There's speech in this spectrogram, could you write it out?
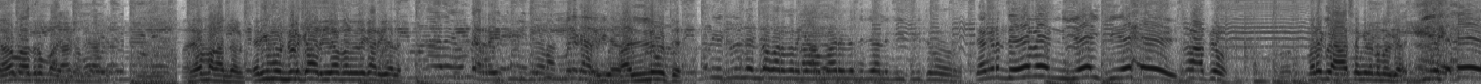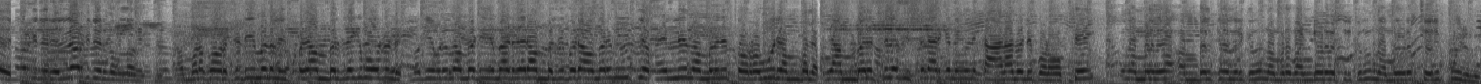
ഞാൻ മാത്രം പാലിക്കും. ഞാൻ എനിക്ക് മുണ്ട് കൊടുക്കാൻ അറിയാൻ പറഞ്ഞതൊക്കെ അറിയാലോ. നല്ല മുത്ത്. എന്താ പറഞ്ഞത്? ഞങ്ങളുടെ ദേവൻ. ഹാപ്പിയോ നമ്മുടെ ഗ്ലാസ് എങ്ങനെ നോക്കാം. എല്ലാവർക്കും ചേരുന്നുള്ളത് നമ്മുടെ കുറച്ച് ടീമുണ്ടല്ലോ ഇപ്പോഴും അമ്പലത്തിലേക്ക് പോയിട്ടുണ്ട്. നമുക്ക് ഇവിടെ നമ്മുടെ ടീമായിട്ട് നേരെ അമ്പലത്തിൽ പോയിട്ട് അവന്മാരെ മീറ്റ് ചെയ്യാം അതിൽ നമ്മളിത് തുറവൂർ അമ്പലം. ഈ അമ്പലത്തിലെ വിഷലായിരിക്കും നിങ്ങൾ കാണാൻ വേണ്ടി പോണം ഓക്കെ നമ്മൾ അമ്പലത്തിൽ വന്നിരിക്കുന്നു നമ്മുടെ വണ്ടി ഇവിടെ വെച്ചിരിക്കുന്നു നമ്മളിവിടെ ചെരുപ്പ് ഇരുന്നു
